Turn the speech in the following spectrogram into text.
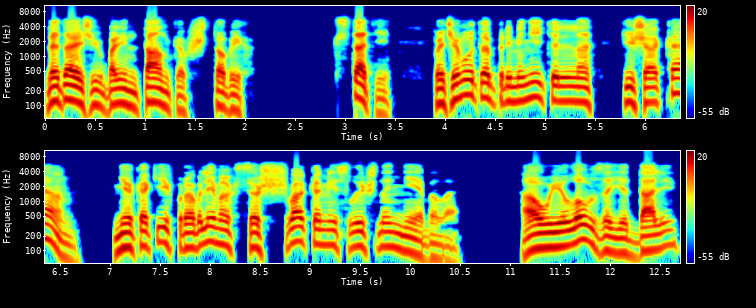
летающих, блин, танков, чтоб их. Кстати, почему-то применительно к ишакам ни о каких проблемах со шваками слышно не было. А у илов заедали.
